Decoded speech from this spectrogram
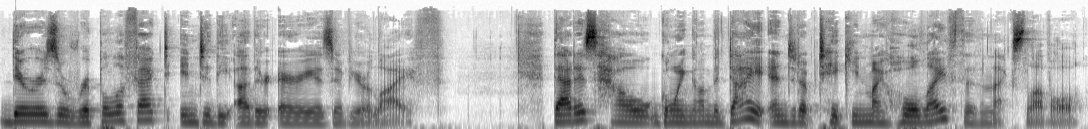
there is a ripple effect into the other areas of your life. That is how going on the diet ended up taking my whole life to the next level.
